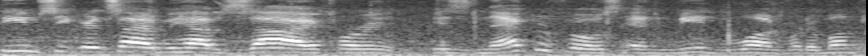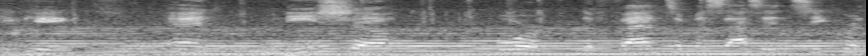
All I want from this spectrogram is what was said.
Team Secret side, we have Zai for his Necrophos and mid one for the Monkey King. And Nisha for the Phantom Assassin. Secret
